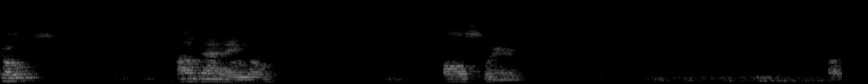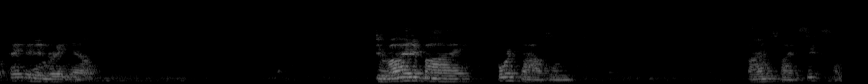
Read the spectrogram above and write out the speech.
cos of that angle all squared. So I'll type it in right now. Divided by 4,000 times by 600.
